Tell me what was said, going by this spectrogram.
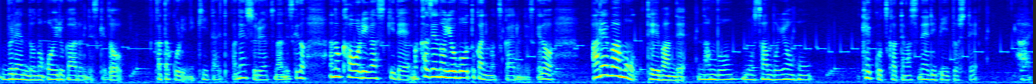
ブレンドのオイルがあるんですけど肩こりに効いたりとかねするやつなんですけどあの香りが好きで、まあ、風邪の予防とかにも使えるんですけどあれはもう定番で何本？もう3本4本結構使ってますねリピートして。はい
